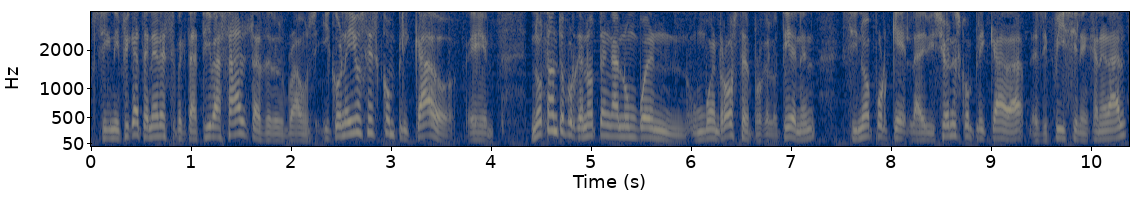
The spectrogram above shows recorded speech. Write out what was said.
significa tener expectativas altas de los Browns y con ellos es complicado. Eh, no tanto porque no tengan un buen, un buen roster, porque lo tienen, sino porque la división es complicada, es difícil en general,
